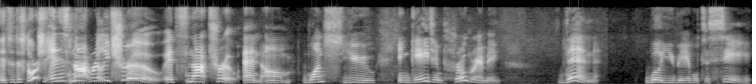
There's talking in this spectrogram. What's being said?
It's a distortion. It is not really true. It's not true. And um, once you engage in programming, then will you be able to see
